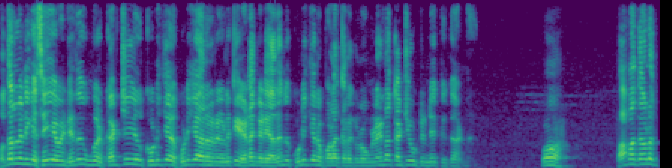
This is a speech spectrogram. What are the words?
முதல்ல நீங்கள் செய்ய வேண்டியது உங்கள் கட்சியில் குடிக்க குடிகாரர்களுக்கு இடம் கிடையாதுன்னு குடிக்கிற பழக்கம் இருக்கிறவங்களெல்லாம் கட்சி விட்டு நீக்குங்கன்னு ஓ பாமகவில்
